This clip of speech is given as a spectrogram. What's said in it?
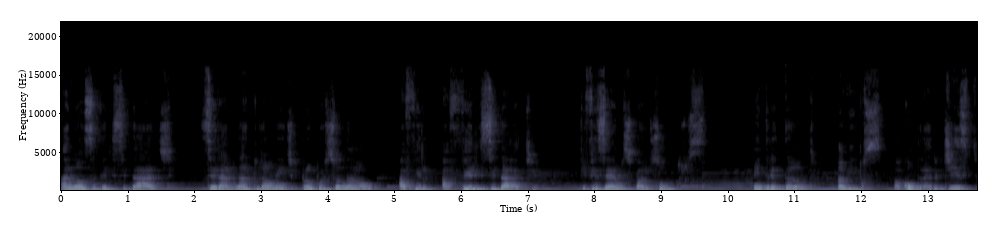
A nossa felicidade será naturalmente proporcional à, à felicidade que fizermos para os outros. Entretanto, amigos, ao contrário disto,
